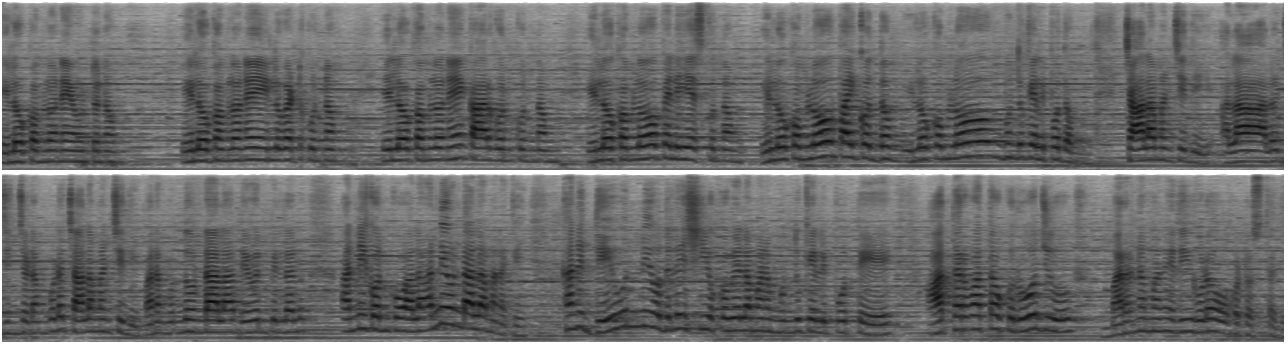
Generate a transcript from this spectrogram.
ఈ లోకంలోనే ఉంటున్నాం ఈ లోకంలోనే ఇల్లు కట్టుకున్నాం ఈ లోకంలోనే కారు కొనుక్కుందాం ఈ లోకంలో పెళ్ళి చేసుకుందాం ఈ లోకంలో పైకొద్దాం ఈ లోకంలో ముందుకు వెళ్ళిపోదాం చాలా మంచిది. అలా ఆలోచించడం కూడా చాలా మంచిది. మనం ముందు ఉండాలా దేవుని పిల్లలు? అన్నీ కొనుక్కోవాలా? అన్నీ ఉండాలా మనకి? కానీ దేవుణ్ణి వదిలేసి ఒకవేళ మనం ముందుకు వెళ్ళిపోతే ఆ తర్వాత ఒక రోజు మరణం అనేది కూడా ఒకటి వస్తుంది.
